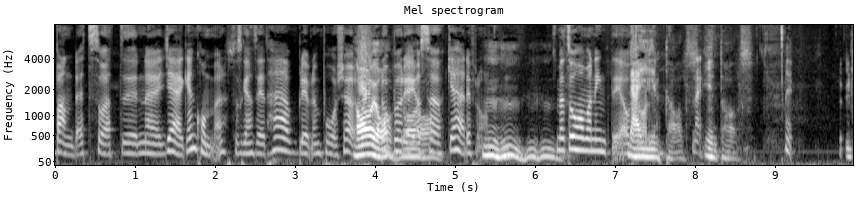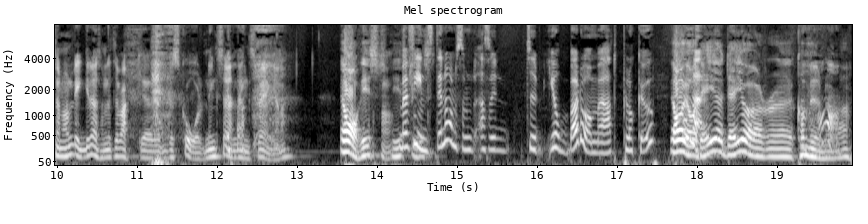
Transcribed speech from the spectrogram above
bandet så att eh, när jägaren kommer så ska han säga att här blev den påkörd. Ja, ja, då börjar ja, jag ja. söka härifrån. Mhm, mhm. Men så har man inte i Australien. Nej, inte alls. Nej. Inte alls. Utan de ligger där som lite vacker beskådning så här längs vägarna. Ja, visst. Ja. visst Men finns visst. det någon som alltså, typ jobbar då med att plocka upp Ja, ja det, gör- det gör eh, kommunerna.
